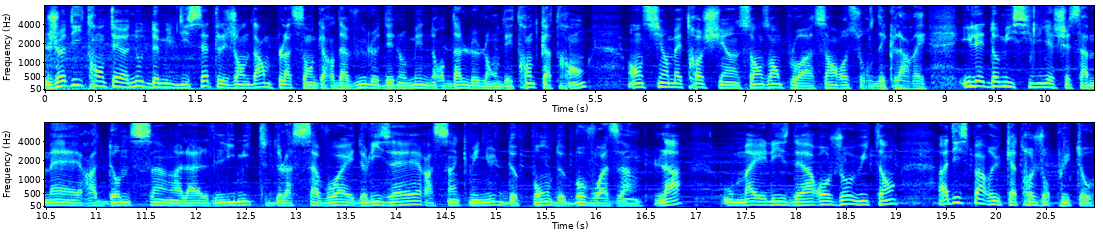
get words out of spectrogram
Jeudi 31 août 2017, les gendarmes placent en garde à vue le dénommé Nordal Lelandais, 34 ans, ancien maître chien, sans emploi, sans ressources déclarées. Il est domicilié chez sa mère, à Domsain, à la limite de la Savoie et de l'Isère, à 5 minutes de pont de Beauvoisin. Là, où Maëlys de Arrojo, 8 ans, a disparu quatre jours plus tôt.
